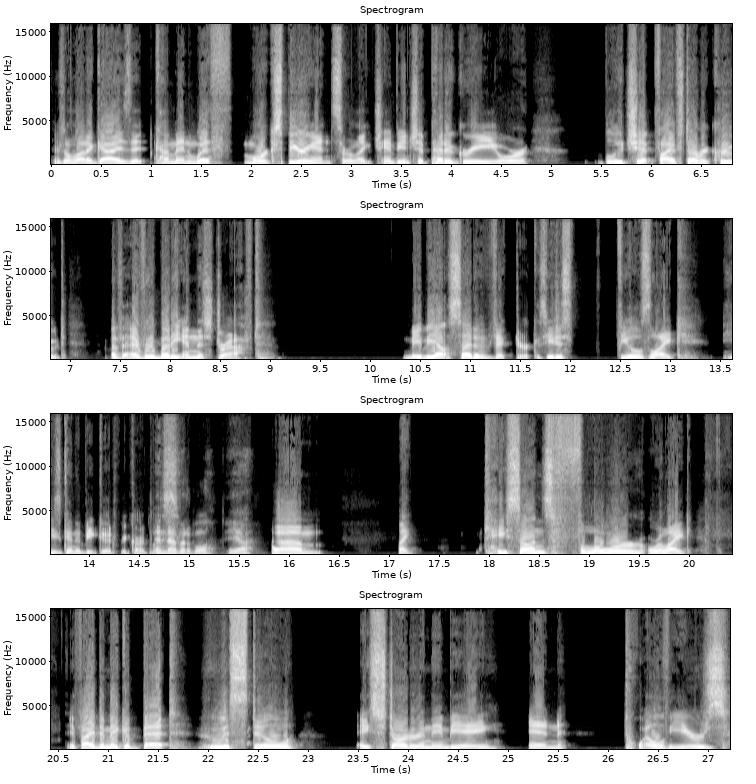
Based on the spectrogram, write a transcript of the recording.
There's a lot of guys that come in with more experience or like championship pedigree or blue chip five star recruit. Of everybody in this draft, maybe outside of Victor, because he just feels like he's going to be good regardless. Inevitable. Yeah. Um, like Cason's floor, or like if I had to make a bet, who is still a starter in the NBA in 12 years?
